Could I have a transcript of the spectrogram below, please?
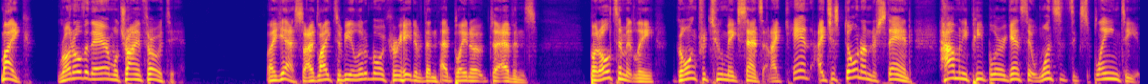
Mike, run over there and we'll try and throw it to you? Like, yes, I'd like to be a little more creative than that play to, uh, to Evans. But ultimately, going for two makes sense. And I can't, I just don't understand how many people are against it once it's explained to you.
